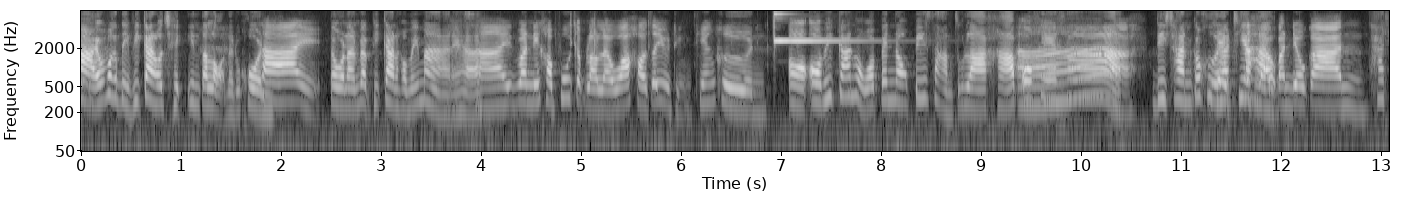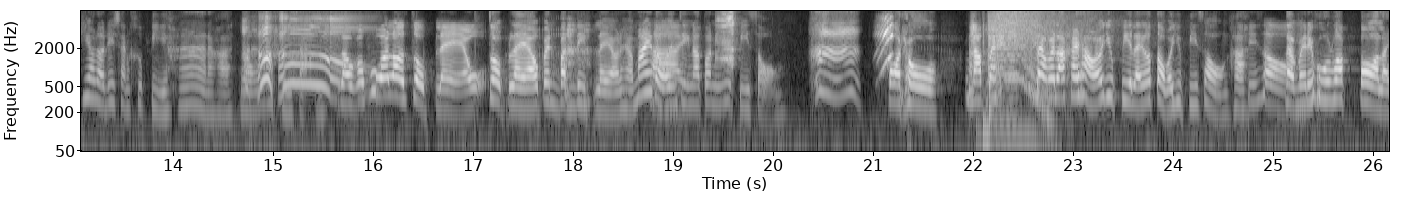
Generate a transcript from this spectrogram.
หายเพราะปกติพี่การเขาเช็คอินตลอดนะทุกคน ใช่แต่วันนั้นแบบพี่การเขาไม่มานะคะ ใช่วันนี้เขาพูดกับเราแล้วว่าเขาจะอยู่ถึงเที่ยงคืน อ๋ออ๋อพี่การบอกว่าเป็นน้องปี 3 จุฬาครับอ่าโอเคค่ะดิฉันก็คือเด็ถ้ากเทียบสแล้ถาว บันเดียวกัน ถ้าเทียบแล้วดิฉันคือปี 5 นะคะ น้องคือปีสามเราก็พูดว่าเราจบแล้วจบแล้วเป็นบัณฑิตแล้วนะคะ ไม่แต่ว่าจใช่ริงๆนะตอนนี้อยู่ปี 2ปอโท นับไป แต่เวลาใครถามว่าอยู่ปีอะไรก็ตอบว่าอยู่ปี2ค่ะ ปีสอง แต่ไม่ได้พูดว่าปออะไร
